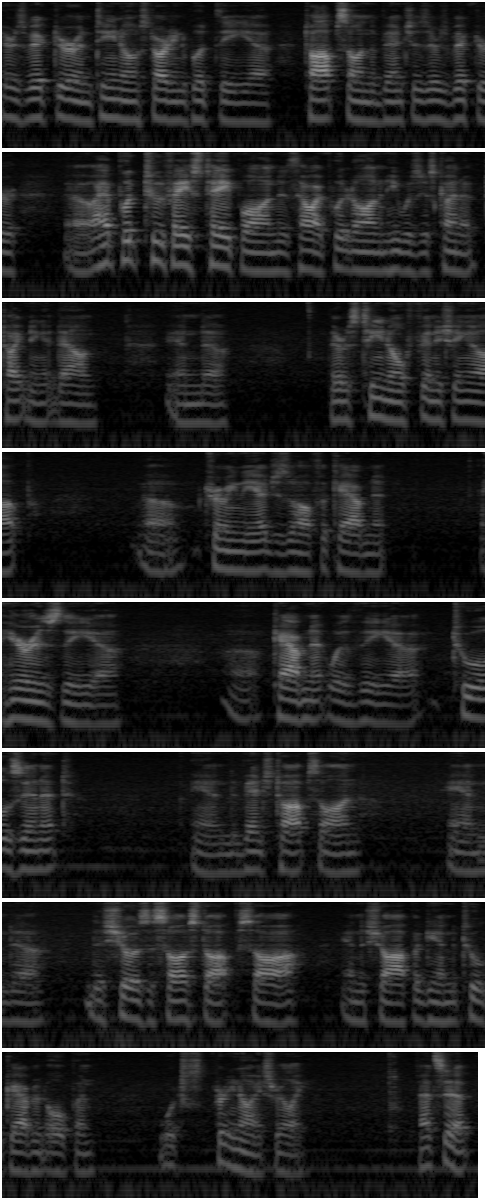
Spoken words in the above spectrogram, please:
here's Victor and Tino starting to put the uh, tops on the benches. There's Victor uh, I have put two-faced tape on is how I put it on and he was just kind of tightening it down. And uh, there's Tino finishing up uh, trimming the edges off the cabinet. Here is the uh, uh, cabinet with the uh, tools in it and the bench tops on. And this shows the SawStop saw in the shop. Again the tool cabinet open works pretty nice really. That's it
